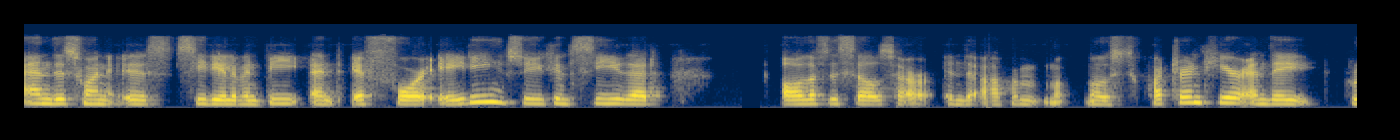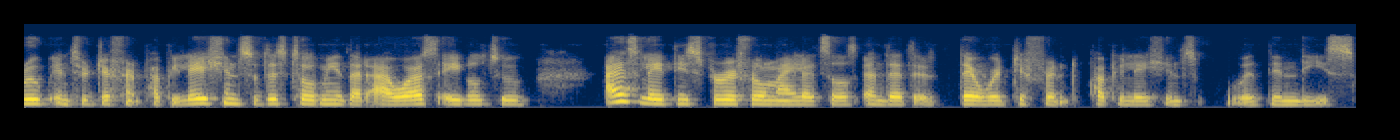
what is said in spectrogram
and this one is CD11B and F480. So you can see that all of the cells are in the uppermost quadrant here, and they group into different populations. So this told me that I was able to isolate these peripheral myeloid cells and that there were different populations within these.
